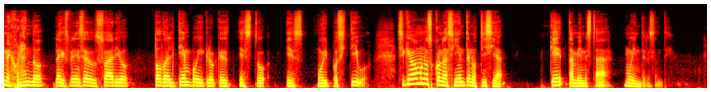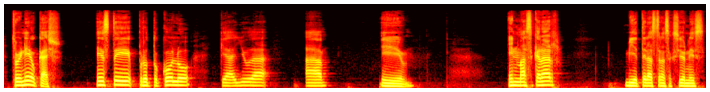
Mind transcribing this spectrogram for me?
mejorando la experiencia de usuario todo el tiempo y creo que esto es muy positivo. Así que vámonos con la siguiente noticia que también está muy interesante. Tornado Cash. Este protocolo que ayuda a eh, enmascarar billeteras transacciones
